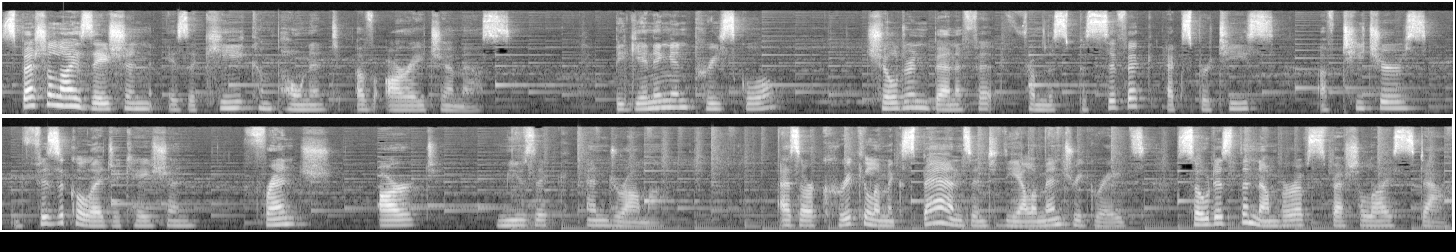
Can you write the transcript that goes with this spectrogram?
Specialization is a key component of RHMS. Beginning in preschool, children benefit from the specific expertise of teachers in physical education, French, art, music, and drama. As our curriculum expands into the elementary grades, so does the number of specialized staff,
